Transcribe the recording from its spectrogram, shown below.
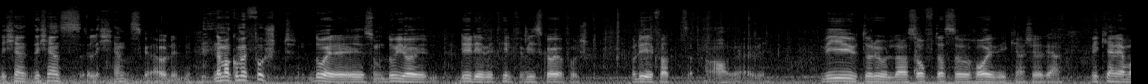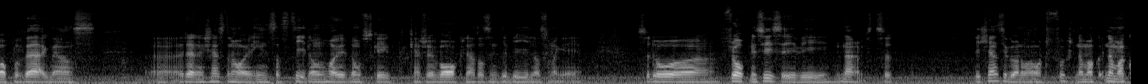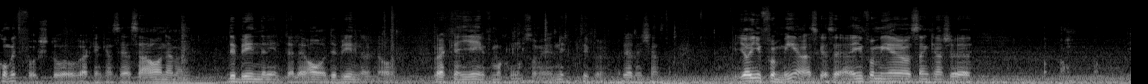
det, känns, det känns, eller känns, det, när man kommer först, då är det som, då gör, det är det vi är till för. Vi ska göra först. Och det är för att, ja, vi, vi är ute och rullar så ofta så har vi kanske redan, vi kan redan vara på väg medan eh, räddningstjänsten har en insatstid. De, har ju, de ska ju kanske vakna, ta sig till bilen och sådana grejer. Så då förhoppningsvis är vi närmst. Så det känns ju bra när man har varit först, när man, när man har kommit först och verkligen kan säga så här, ja nej men det brinner inte eller ja det brinner. Och verkligen ge information som är nyttig för räddningstjänsten. Jag informerar ska jag säga. Jag informerar och sen kanske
